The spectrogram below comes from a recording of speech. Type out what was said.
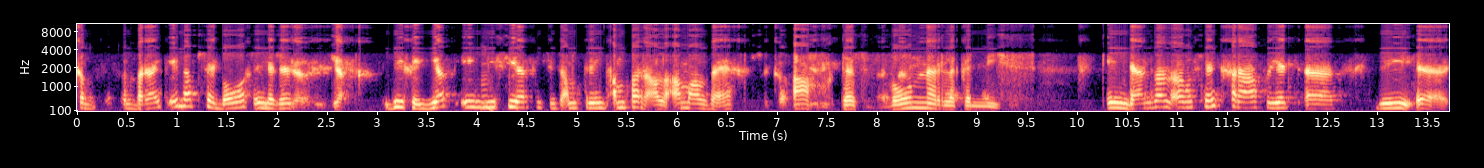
ge, gebruik en op sy bors en dit is Ja. die gejuk en die seertjies is omtrent amper al almal weg. Ag, dis wonderlike nuus. En dan wil ons net graag weet uh die uh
